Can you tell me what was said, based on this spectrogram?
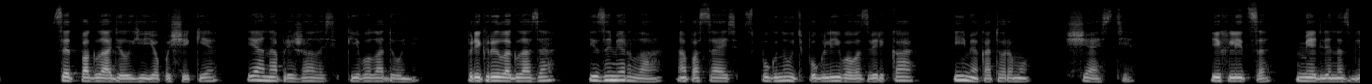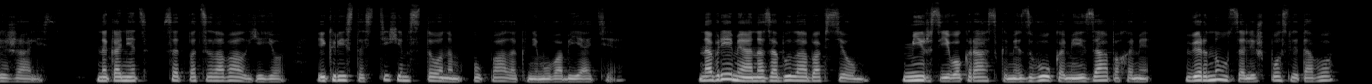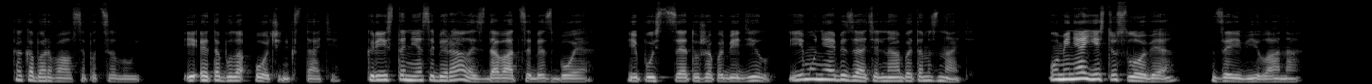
Сет погладил ее по щеке, и она прижалась к его ладони. Прикрыла глаза и замерла, опасаясь спугнуть пугливого зверька, имя которому – счастье. Их лица медленно сближались. Наконец Сет поцеловал ее, и Криста с тихим стоном упала к нему в объятия. На время она забыла обо всем. Мир с его красками, звуками и запахами вернулся лишь после того, как оборвался поцелуй. И это было очень кстати. Криста не собиралась сдаваться без боя. И пусть Сет уже победил, ему не обязательно об этом знать. «У меня есть условия», — заявила она.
